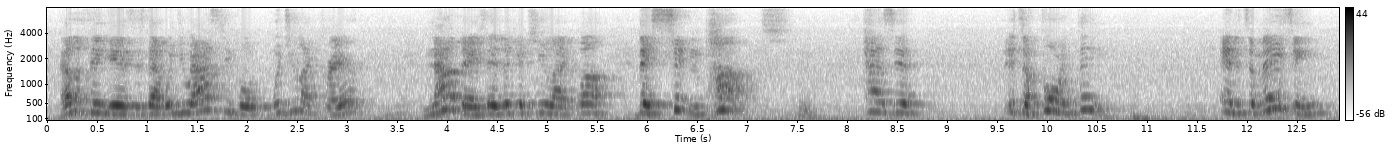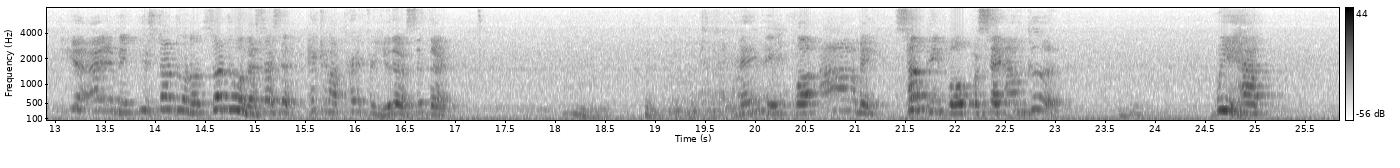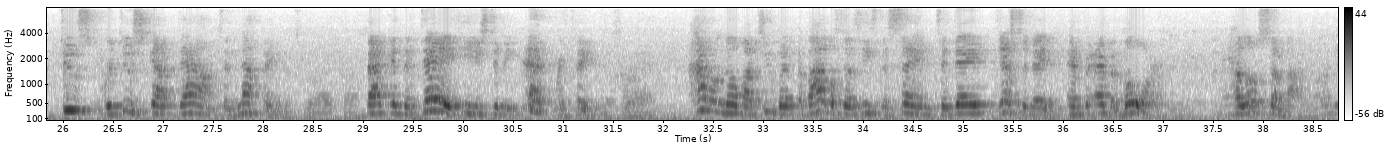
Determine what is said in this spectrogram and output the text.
The other thing is, is that when you ask people, would you like prayer? Mm-hmm. Nowadays, they look at you like, well, they sit and pause hmm. as if it's a foreign thing. And it's amazing. Yeah, I mean, you start doing, start doing this. I said, hey, can I pray for you? They'll sit there. Maybe. Well, I mean, some people will say, I'm good. We have reduced, reduced God down to nothing. Right, Back in the day, he used to be everything. Right. I don't know about you, but the Bible says he's the same today, yesterday, and forevermore. Hello, somebody. Oh,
